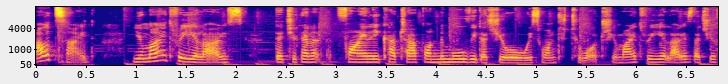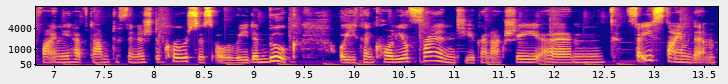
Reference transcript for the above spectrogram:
outside you might realize that you can finally catch up on the movie that you always wanted to watch. You might realize that you finally have time to finish the courses or read a book, or you can call your friend. You can actually um, FaceTime them.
